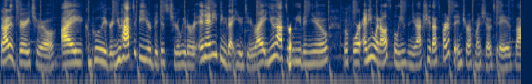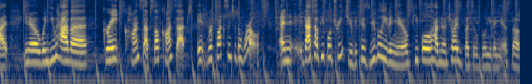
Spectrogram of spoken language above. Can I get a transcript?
That is very true. I completely agree. You have to be your biggest cheerleader in anything that you do, right? You have to believe in you before anyone else believes in you. Actually, that's part of the intro of my show today is that, you know, when you have a great concept, self concept, it reflects into the world. And that's how people treat you because you believe in you. People have no choice but to believe in you. So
